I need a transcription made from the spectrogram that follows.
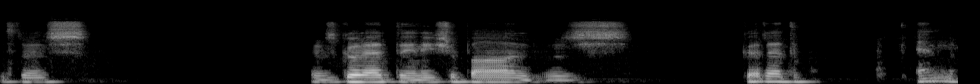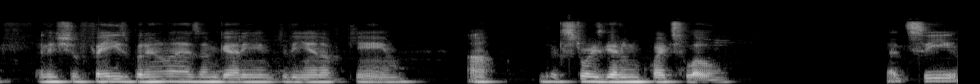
It was, it was good at the initial part. It was good at the end of initial phase, but you know, as I'm getting into the end of game, uh, the story is getting quite slow. Let's see,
